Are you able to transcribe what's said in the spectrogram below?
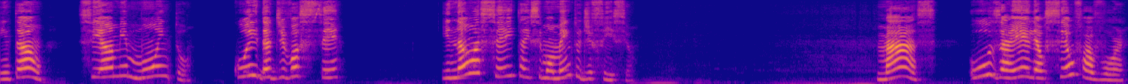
Então, se ame muito, cuida de você e não aceita esse momento difícil. Mas usa ele ao seu favor.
